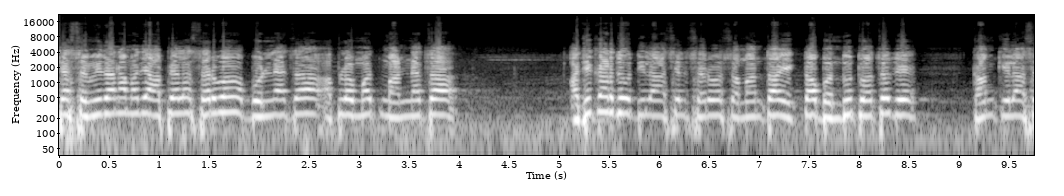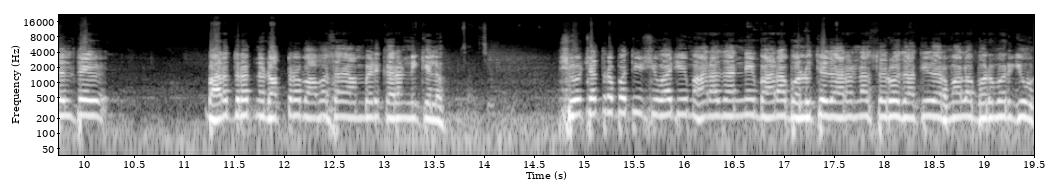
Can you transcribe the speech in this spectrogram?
त्या संविधानामध्ये आपल्याला सर्व बोलण्याचा आपलं मत मांडण्याचा अधिकार जो दिला असेल सर्व समानता एकता बंधुत्वाचं जे काम केलं असेल ते भारतरत्न डॉक्टर बाबासाहेब आंबेडकरांनी केलं. शिवछत्रपती शिवाजी महाराजांनी बारा बलुतेदारांना सर्व जाती धर्माला बरोबर घेऊन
